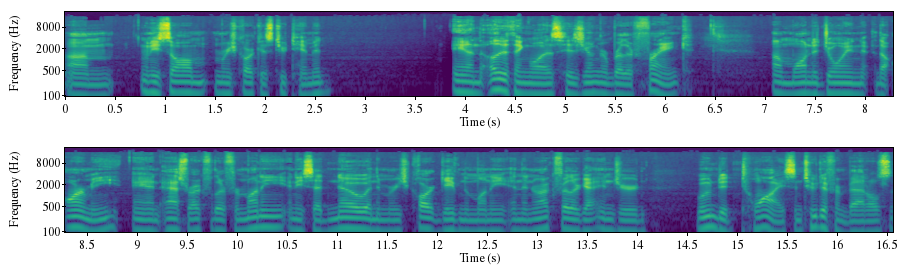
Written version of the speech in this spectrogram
Um, and he saw Maurice Clark as too timid. And the other thing was his younger brother Frank um, wanted to join the army and asked Rockefeller for money, and he said no. And then Maurice Clark gave him the money, and then Rockefeller got injured, wounded twice in two different battles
